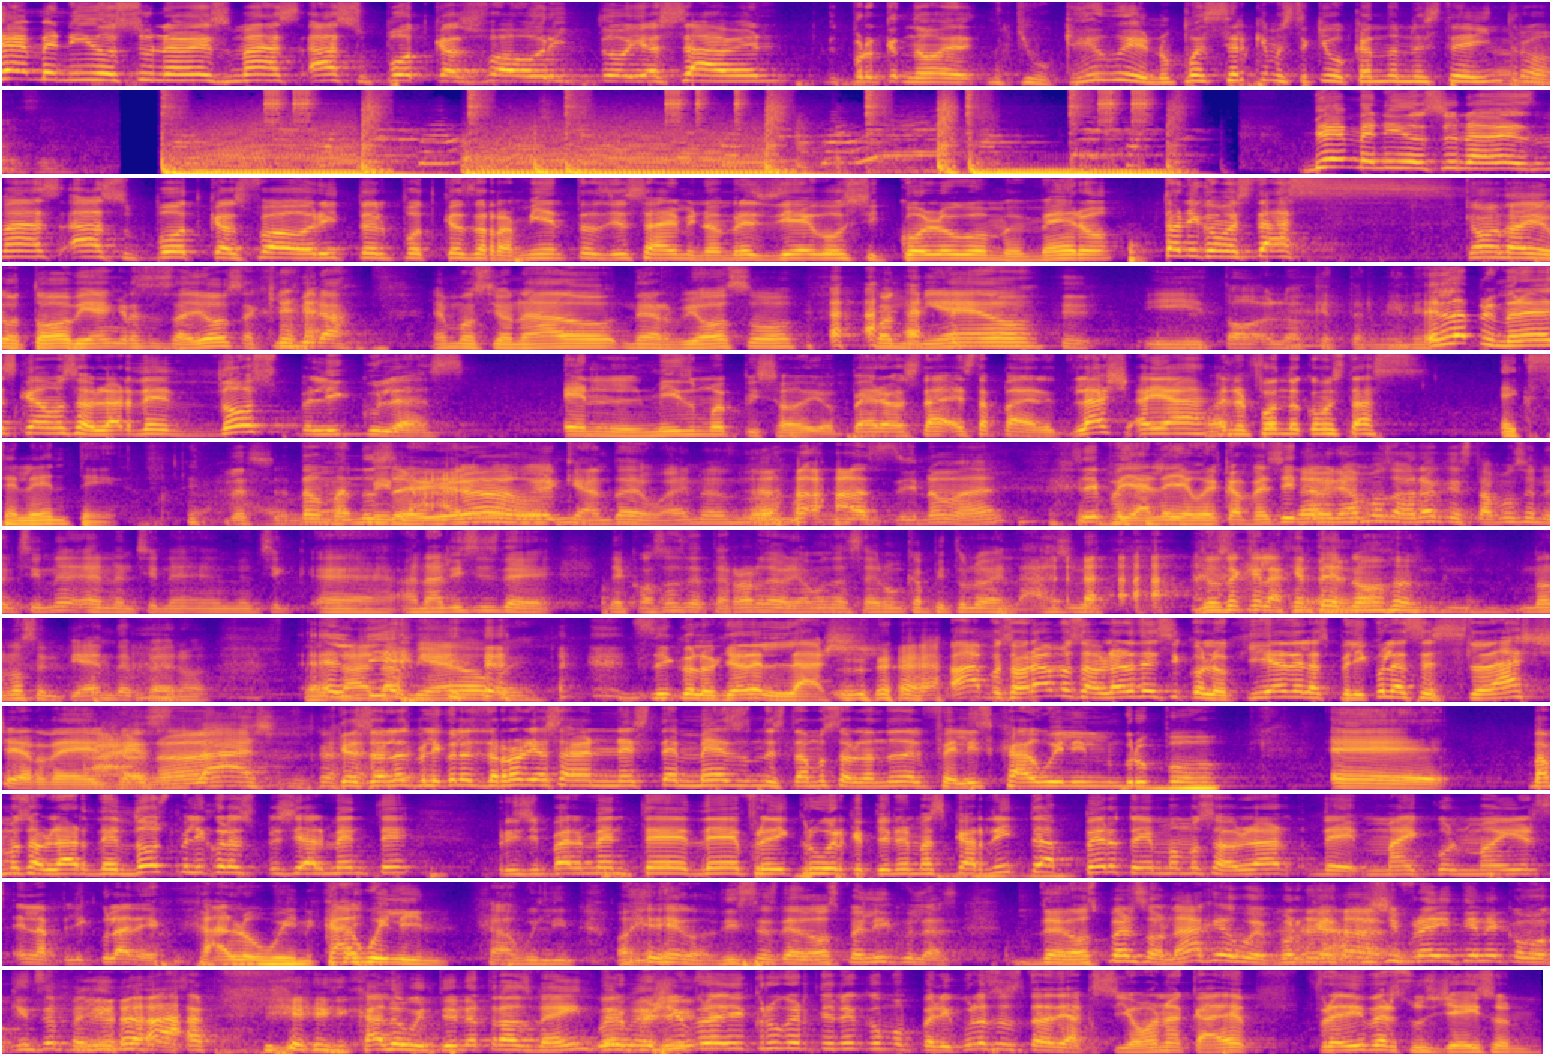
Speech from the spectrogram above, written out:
Bienvenidos una vez más a su podcast favorito, ya saben. Porque no, eh, me equivoqué, güey. No puede ser que me esté equivocando en este intro. Bienvenidos una vez más a su podcast favorito, el podcast de herramientas. Ya saben, mi nombre es Diego, psicólogo, memero. Tony, ¿cómo estás? ¿Qué onda, Diego? Todo bien, gracias a Dios. Aquí, mira, emocionado, nervioso, con miedo y todo lo que termine. Es la primera vez que vamos a hablar de dos películas en el mismo episodio, pero está, está padre. Lash, allá en el fondo, ¿cómo estás? Excelente. Tomando Milagro, seguro. güey, que anda de buenas, ¿no? Así nomás. Sí, pues ya le llegó el cafecito. Deberíamos, ahora que estamos en el cine, en el cine, en el eh, análisis de, de cosas de terror, deberíamos de hacer un capítulo de Lash, güey. Yo sé que la gente no, no nos entiende, pero El da, da miedo, güey. Psicología del Lash. Ah, pues ahora vamos a hablar de psicología de las películas slasher, de hecho, Ah, ¿no? Slash. Que son las películas de terror. Ya saben, en este mes donde estamos hablando del Feliz Halloween, un grupo. eh, vamos a hablar de dos películas especialmente. Principalmente de Freddy Krueger, que tiene más carnita. Pero también vamos a hablar de Michael Myers en la película de Halloween. Halloween. Halloween. Oye, Diego, dices de dos películas, de dos personajes, güey, porque Pushy Freddy tiene como 15 películas y Halloween tiene otras 20, Güey, sí, Freddy Krueger tiene como películas hasta de acción acá de Freddy versus Jason.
